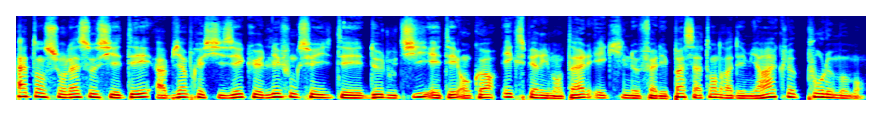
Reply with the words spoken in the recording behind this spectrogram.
Attention, la société a bien précisé que les fonctionnalités de l'outil étaient encore expérimentales et qu'il ne fallait pas s'attendre à des miracles pour le moment.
